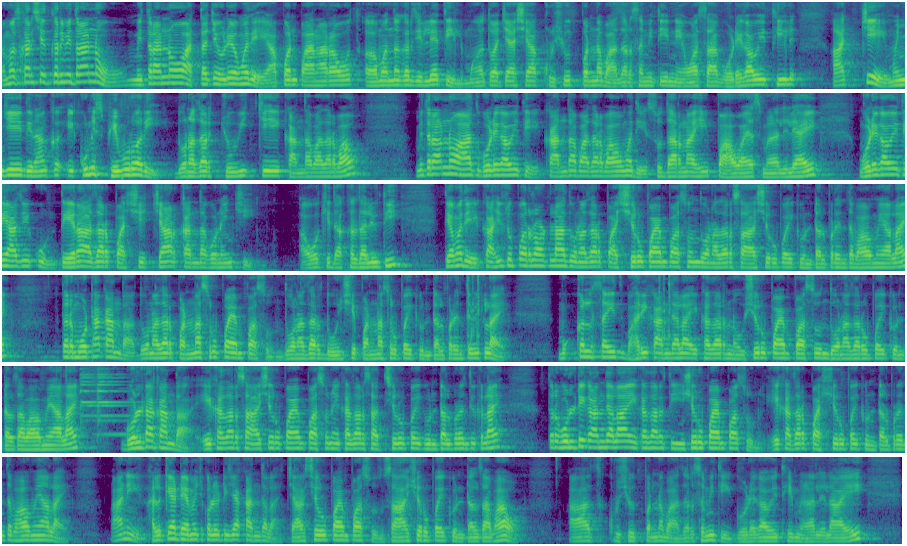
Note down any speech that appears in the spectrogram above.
नमस्कार शेतकरी मित्रांनो. मित्रांनो आत्ताच्या व्हिडिओमध्ये आपण पाहणार आहोत अहमदनगर जिल्ह्यातील महत्त्वाच्या अशा कृषी उत्पन्न बाजार समिती नेवासा घोडेगाव येथील आजचे म्हणजे दिनांक एकोणीस फेब्रुवारी दोन हजार चोवीसचे कांदा बाजारभाव मित्रांनो आज घोडेगाव येथे कांदा बाजारभावामध्ये सुधारणा ही पाहावयास मिळालेली आहे. घोडेगाव येथे आज एकूण तेरा हजार पाचशे चार कांदा गोण्यांची आवक ही दाखल झाली होती. त्यामध्ये काही सुपर लॉटला दोन हजार पाचशे रुपयांपासून दोन हजार सहाशे रुपये क्विंटलपर्यंत भाव मिळाला आहे. तर मोठा कांदा दोन हजार पन्नास रुपयांपासून दोन हजार दोनशे पन्नास रुपये क्विंटलपर्यंत विकला आहे मुक्कल साईज भारी कांद्याला एक हजार नऊशे रुपयांपासून दोन हजार रुपये क्विंटलचा भाव मिळाला आहे गोल्टा कांदा एक हजार सहाशे रुपयांपासून एक हजार सातशे रुपये क्विंटलपर्यंत विकला आहे तर गोल्टी कांद्याला एक हजार तीनशे रुपयांपासून एक हजार पाचशे रुपये क्विंटलपर्यंत भाव मिळाला आहे आणि हलक्या डॅमेज क्वालिटीच्या कांद्याला चारशे रुपयांपासून सहाशे रुपये क्विंटलचा भाव. आज कृषी उत्पन्न बाजार समिती घोडेगाव येथे मिळालेला आहे.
